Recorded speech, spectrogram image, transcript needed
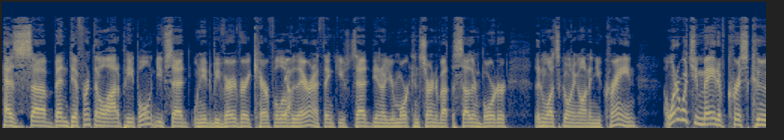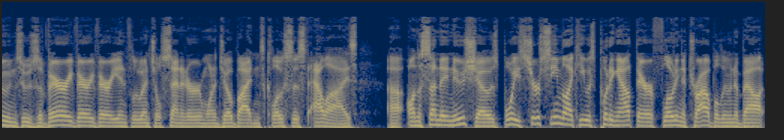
has uh, been different than a lot of people. You've said we need to be very, very careful over there, and I think you've said you know you're more concerned about the southern border than what's going on in Ukraine. I wonder what you made of Chris Coons, who's a very, very, very influential senator and one of Joe Biden's closest allies. Uh, on the Sunday news shows, boy, it sure seemed like he was putting out there, floating a trial balloon about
